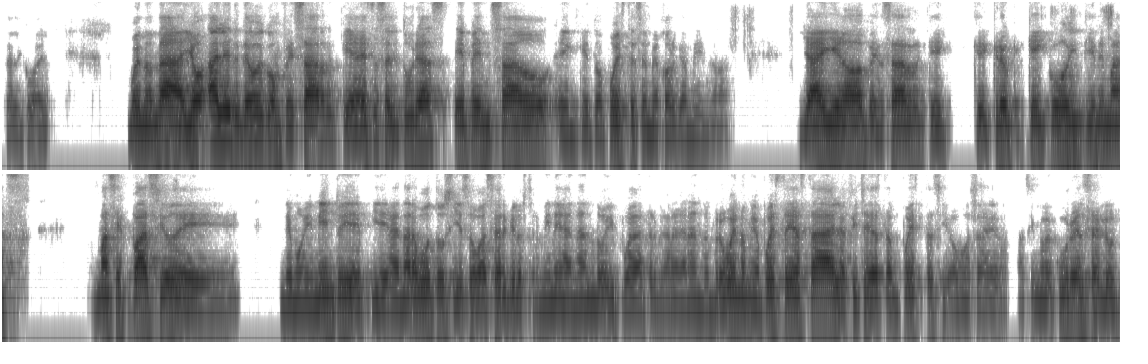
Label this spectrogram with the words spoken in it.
tal cual. Bueno, nada, yo, Ale, te tengo que confesar que a estas alturas he pensado en que tu apuesta es el mejor camino. Ya he llegado a pensar que, que creo que Keiko hoy tiene más, más espacio de, de movimiento y de, y de, ganar votos y eso va a hacer que los termine ganando y pueda terminar ganando. Pero bueno, mi apuesta ya está, las fichas ya están puestas y vamos a ver. Así me curo en salud.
